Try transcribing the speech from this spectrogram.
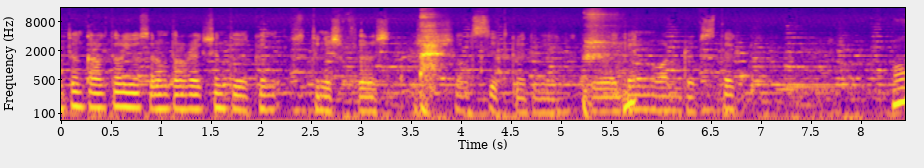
Certain character use elemental reaction to extinguish first shall sit gradually. You again one rip stack 오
